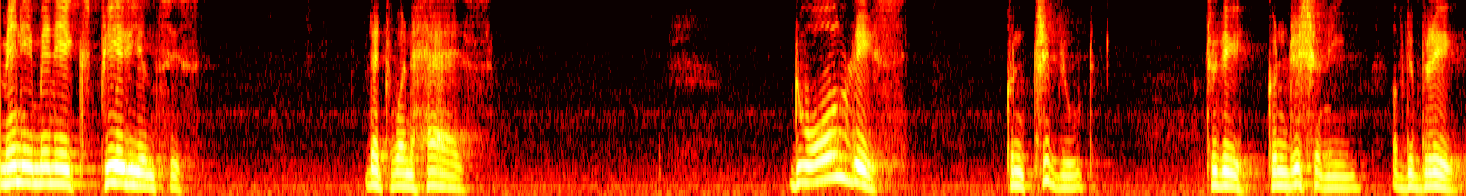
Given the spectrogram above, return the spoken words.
many, many experiences that one has. Do all this contribute to the conditioning of the brain?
